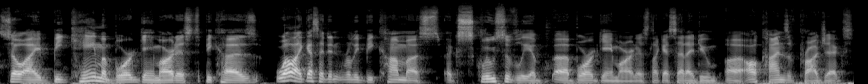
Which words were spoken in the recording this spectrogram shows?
So I became a board game artist because, well, I guess I didn't really become a, exclusively a, a board game artist. Like I said, I do uh, all kinds of projects,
